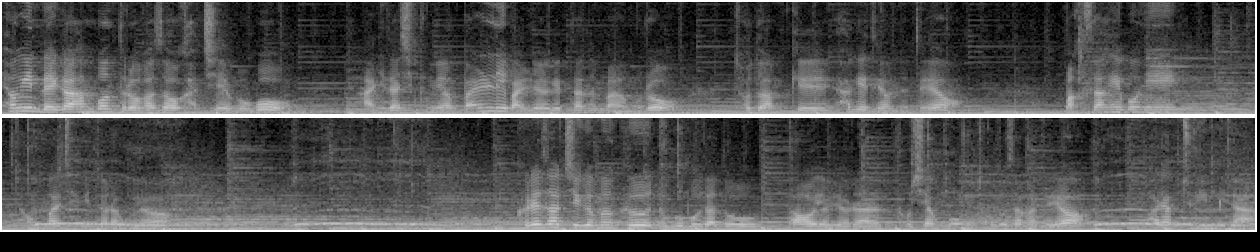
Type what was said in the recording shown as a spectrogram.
형인 내가 한번 들어가서 같이 해보고 아니다 싶으면 빨리 말려야겠다는 마음으로 저도 함께 하게 되었는데요. 막상 해보니 정말 재밌더라고요. 그래서 지금은 그 누구보다도 더 열렬한 도시항공 전도사가 되어 활약 중입니다.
